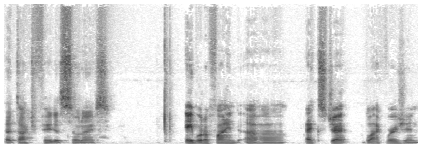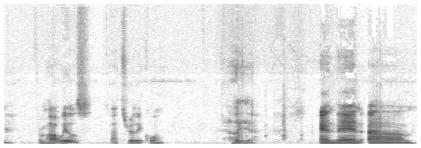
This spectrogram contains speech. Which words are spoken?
that Doctor Fate is so nice. able to find uh X Jet black version from Hot Wheels. That's really cool. Hell yeah. And then um,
